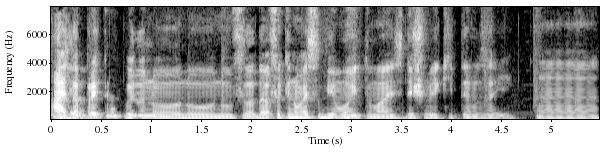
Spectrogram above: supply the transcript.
Ah, dá pra ir tranquilo no, no, no Philadelphia que não vai subir muito, mas deixa eu ver o que temos aí. Ah,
